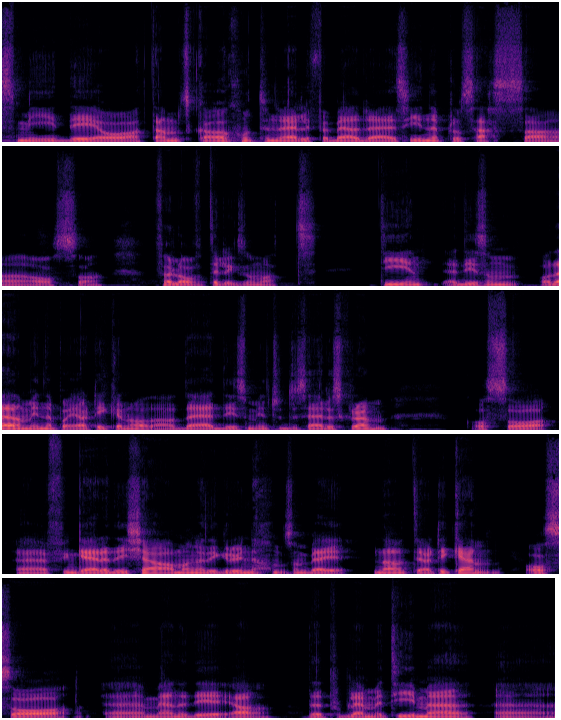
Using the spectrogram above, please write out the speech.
smidig, og at de skal kontinuerlig forbedre sine prosesser og også få lov til liksom at de, de som, og det er de inne på i artikkelen òg, det er de som introduserer Scrum, og så eh, fungerer det ikke av mange av de grunnene som ble nevnt i artikkelen, og så eh, mener de ja, det er et problem med teamet. Eh,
